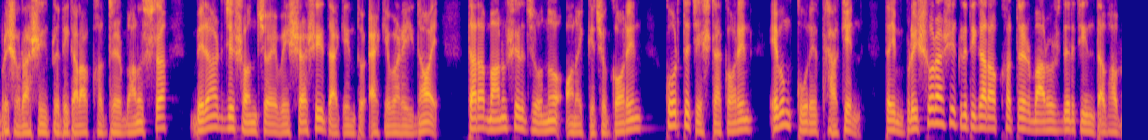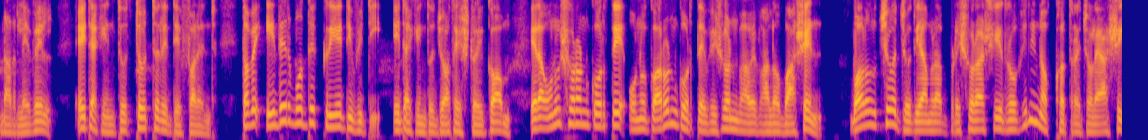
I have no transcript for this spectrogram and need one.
বৃষ রাশি কৃতিকা নক্ষত্রের মানুষরা বিরাট যে সঞ্চয়ে বিশ্বাসী তা কিন্তু একেবারেই নয়। তারা মানুষের জন্য অনেক কিছু করেন করতে চেষ্টা করেন এবং করে থাকেন। তাই বৃষ রাশি কৃতিকা নক্ষত্রের মানুষদের চিন্তা ভাবনার লেভেল এটা কিন্তু টোটালি ডিফারেন্ট তবে এদের মধ্যে ক্রিয়েটিভিটি এটা কিন্তু যথেষ্টই কম। এরা অনুসরণ করতে, অনুকরণ করতে ভীষণভাবে ভালোবাসেন। বরঞ্চ যদি আমরা বৃষরাশির রোহিণী নক্ষত্রে চলে আসি,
